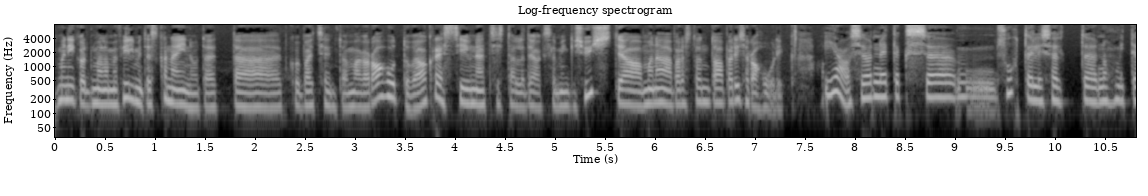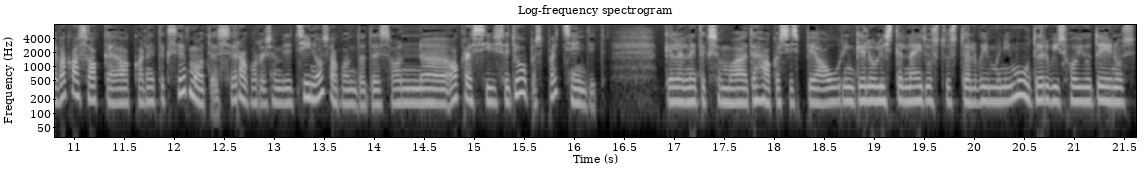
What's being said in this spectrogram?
mõnikord me oleme filmidest ka näinud, et, et kui patsient on väga rahutu või agressiivne, et siis talle tehakse mingi süst ja mõne aja pärast on ta päris rahulik. ja see on näiteks ähm, suhteliselt noh, mitte väga sage, aga näiteks EMO-des, erakorralise meditsiini osakondades on äh, agressiivsed joobes patsiendid, kellel näiteks on vaja teha kas siis peauuring elulistel näidustustel või mõni muu tervishoiuteenus,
